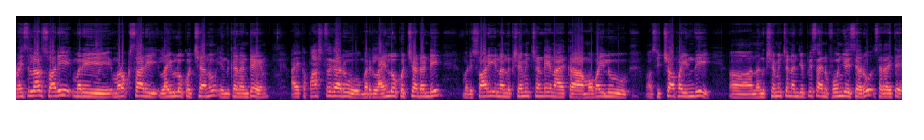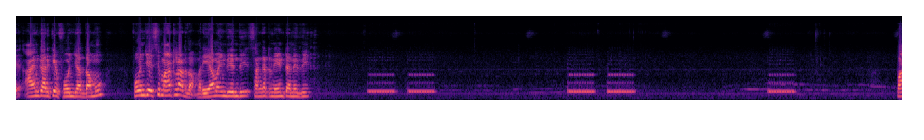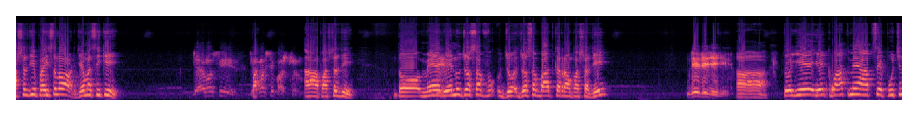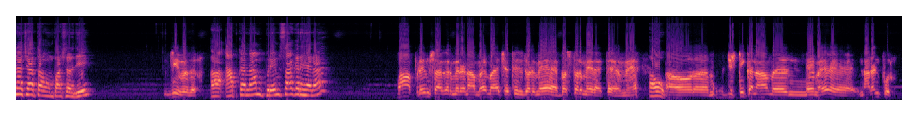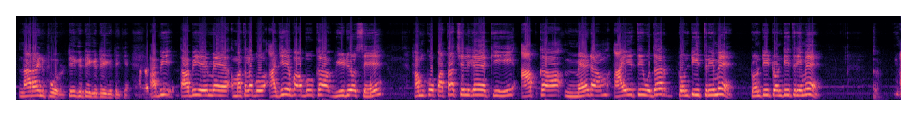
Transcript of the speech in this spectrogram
Price sorry మరి మరొకసారి లైవ్లోకి వచ్చాను. ఎందుకనంటే ఆ యొక్క పాస్టర్ గారు మరి లైన్లోకి వచ్చాడండి. మరి సారీ నన్ను క్షమించండి నా యొక్క మొబైలు స్విచ్ ఆఫ్ అయింది. నన్ను క్షమించండి అని చెప్పేసి ఆయన ఫోన్ చేశారు. సరే అయితే ఆయన గారికే ఫోన్ చేద్దాము. ఫోన్ చేసి మాట్లాడదాం. మరి ఏమైంది ఏంది సంఘటన ఏంటనేది పాస్టర్జీ ప్రైస్లో జమసికి हाँ पास्टर जी। तो मैं। वेणु जोसफ जो जोसफ बात कर रहा हूँ पास्टर जी। जी जी जी जी। हाँ हाँ। तो ये एक बात मैं आपसे पूछना चाहता हूँ पास्टर जी। जी ब्रदर आ, आपका नाम प्रेम सागर है ना? हाँ प्रेम सागर मेरा नाम है। मैं छत्तीसगढ़ में बस्तर में रहते हैं मैं। और डिस्ट्रिक्ट का नाम नेम है नारायणपुर। नारायणपुर। ठीक है ठीक है ठीक है ठीक है। अभी अभी मैं मतलब अजय बाबू का वीडियो से हमको पता चल गया कि आपका मैडम आई थी उधर ट्वेंटी थ्री में ट्वेंटी ट्वेंटी थ्री में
